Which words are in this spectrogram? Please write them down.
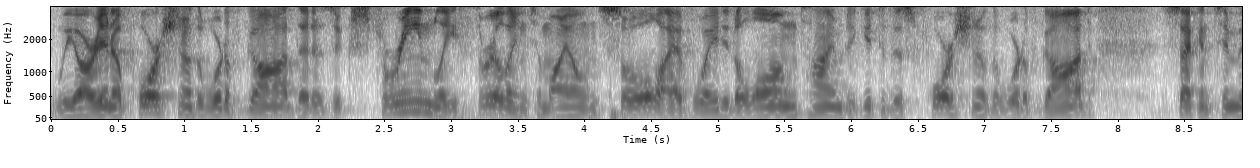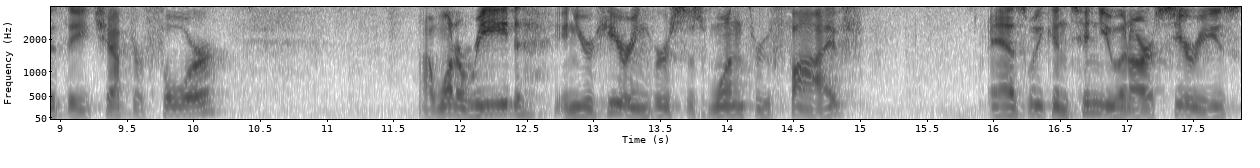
We are in a portion of the Word of God that is extremely thrilling to my own soul. I have waited a long time to get to this portion of the Word of God, 2 Timothy chapter 4. I want to read in your hearing verses 1 through 5 as we continue in our series,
